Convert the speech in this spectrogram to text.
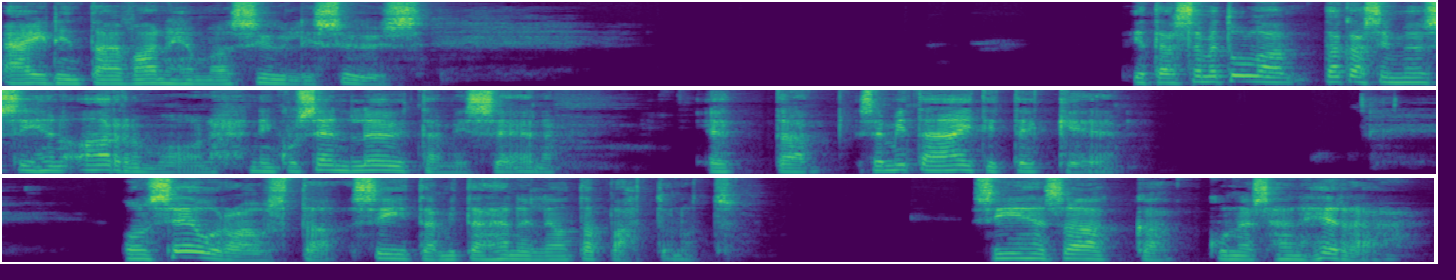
äidin tai vanhemman syyllisyys. Ja tässä me tullaan takaisin myös siihen armoon, niin kuin sen löytämiseen, että se mitä äiti tekee, on seurausta siitä, mitä hänelle on tapahtunut. Siihen saakka, kunnes hän herää.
